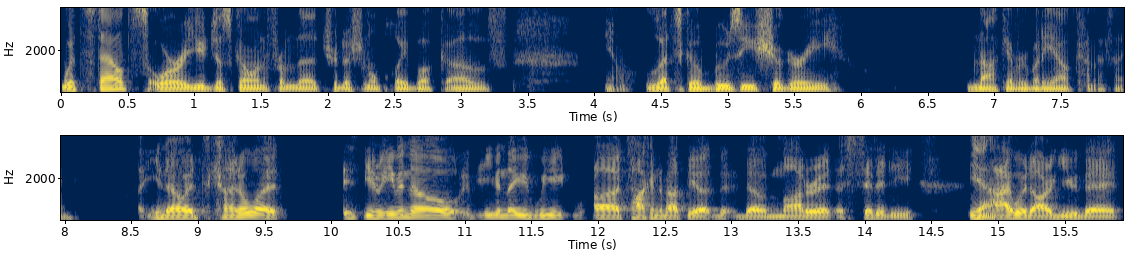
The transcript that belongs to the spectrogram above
with stouts, or are you just going from the traditional playbook of you know let's go boozy, sugary, knock everybody out kind of thing? You know, it's kind of what you know. Even though even though we uh, talking about the, the, the moderate acidity, yeah, I would argue that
